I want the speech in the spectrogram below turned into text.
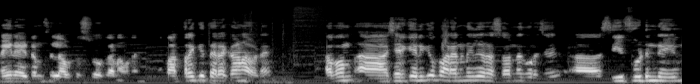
മെയിൻ ഐറ്റംസ് എല്ലാം ഔട്ട് ഓഫ് സ്റ്റോക്ക് ആണ് അവിടെ. അപ്പൊ അത്രയ്ക്ക് തിരക്കാണ് അവിടെ. അപ്പം ശരിക്കും എനിക്ക് പറയാനുണ്ടെങ്കിൽ റെസ്റ്റോറന്റിനെ കുറിച്ച് സീ ഫുഡിന്റെയും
